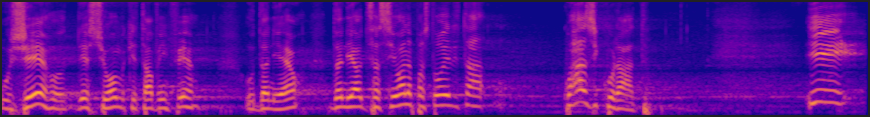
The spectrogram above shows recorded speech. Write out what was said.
o genro desse homem que estava enfermo, o Daniel. Daniel disse assim: Olha, pastor, ele está quase curado. E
